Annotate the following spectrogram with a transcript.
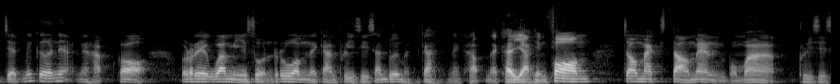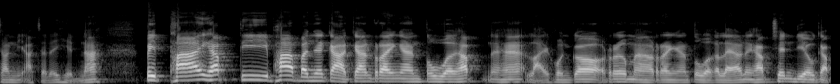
17 ไม่เกินเนี่ยนะครับก็เรียกว่ามีส่วนร่วมในการพรีซีซั่นด้วยเหมือนกันนะครับนะใครอยากเห็นฟอร์มเจ้าแม็กซ์ด l ลแมนผมว่าพรีซีซั่นนี้อาจจะได้เห็นนะ ปิดท้ายครับที่ภาพบรรยากาศการรายงานตัวครับนะฮะหลายคนก็เริ่มมารายงานตัวกันแล้วนะครับ เช่นเดียวกับ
